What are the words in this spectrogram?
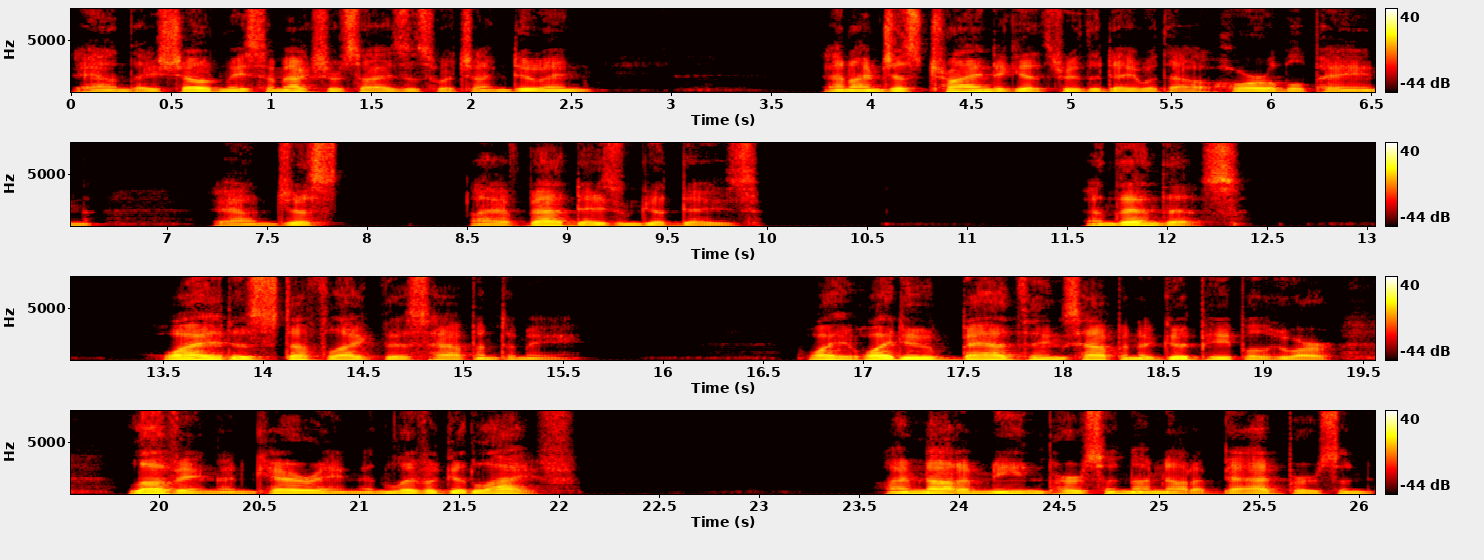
and they showed me some exercises which I'm doing, and I'm just trying to get through the day without horrible pain, and just, I have bad days and good days. And then this. Why does stuff like this happen to me? Why, why do bad things happen to good people who are loving and caring and live a good life? I'm not a mean person. I'm not a bad person.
